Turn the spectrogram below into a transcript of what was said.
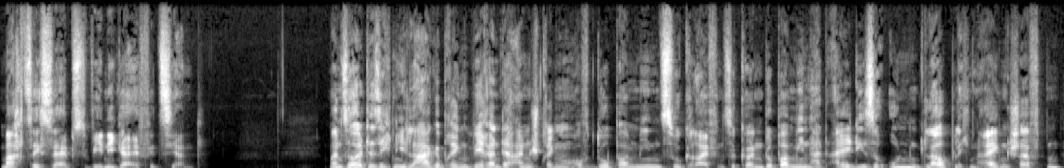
macht sich selbst weniger effizient. Man sollte sich in die Lage bringen, während der Anstrengung auf Dopamin zugreifen zu können. Dopamin hat all diese unglaublichen Eigenschaften,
